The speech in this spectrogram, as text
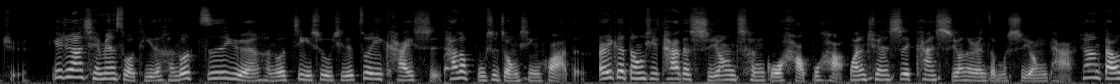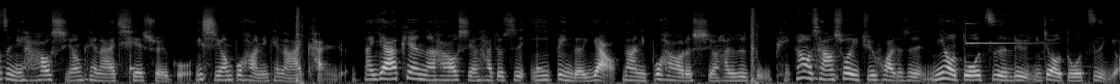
觉。因为就像前面所提的，很多资源、很多技术，其实最一开始它都不是中心化的。而一个东西，它的使用成果好不好，完全是看使用的人怎么使用它。就像刀子，你好好使用可以拿来切水果；你使用不好，你可以拿来砍人。那鸦片呢，好好使用它就是医病的药；那你不好好的使用，它就是毒品。然后我常常说一句话，就是你有多自律，你就有多自由。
